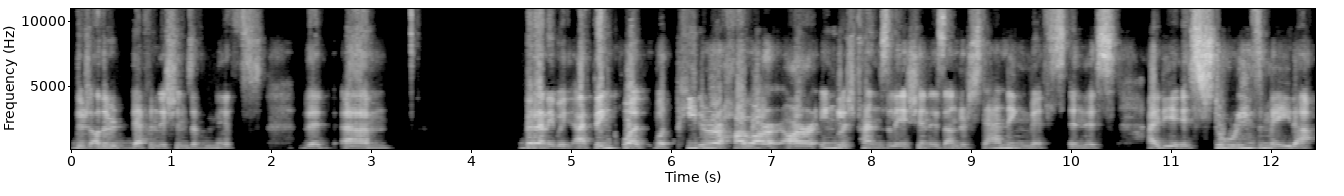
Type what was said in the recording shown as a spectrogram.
there's other definitions of myths that um but anyway, I think what what Peter, how our our English translation is understanding myths in this idea is stories made up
